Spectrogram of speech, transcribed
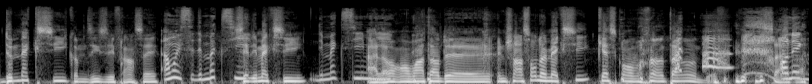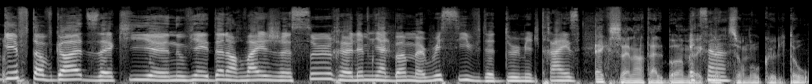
de maxi, comme disent les Français. Ah ouais, c'est des maxi. C'est des maxi. Des maxi. mini. Alors, on va entendre euh, une chanson de Maxi. Qu'est-ce qu'on va entendre? On a. Gift of Gods euh, qui nous vient de Norvège sur le mini-album Receive de 2013. Excellent album Excellent. avec notre Culto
